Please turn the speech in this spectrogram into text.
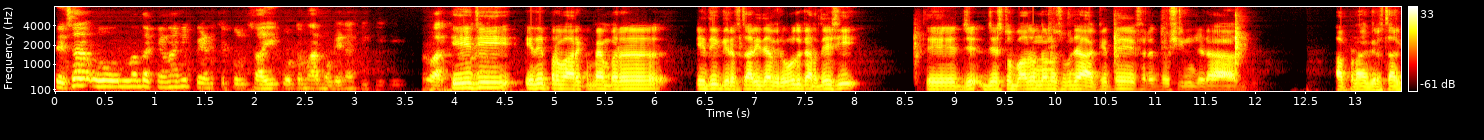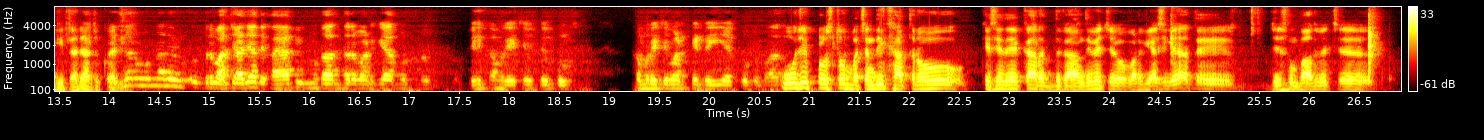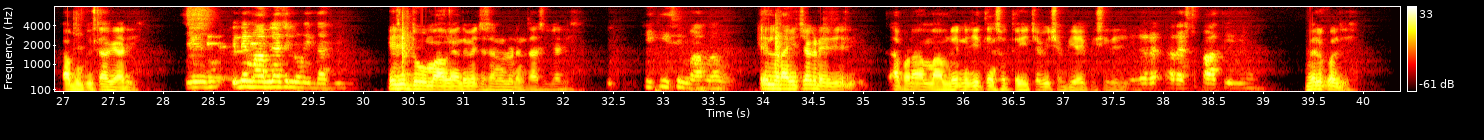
ਤੇ ਸਰ ਉਹ ਉਹਨਾਂ ਦਾ ਕਹਿਣਾ ਕਿ ਪਿੰਡ 'ਚ ਪੁਲਿਸ ਆਈ ਕੁੱਟਮਾਰ ਮੁੰਡੇ ਨਾਲ ਕੀਤੀ ਗਈ ਪਰਿਵਾਰਕ ਇਹ ਜੀ ਇਹਦੇ ਪਰਿਵਾਰਕ ਮੈਂਬਰ ਇਹਦੀ ਗ੍ਰਿਫਤਾਰੀ ਦਾ ਵਿਰੋਧ ਕਰਦੇ ਸੀ ਤੇ ਜਿਸ ਤੋਂ ਬਾਅਦ ਉਹਨਾਂ ਨੂੰ ਸਮਝਾ ਕੇ ਤੇ ਫਿਰ ਦੋਸ਼ੀ ਨੂੰ ਜਿਹੜਾ ਆਪਣਾ ਗ੍ਰਿਫਤਾਰ ਕੀਤਾ ਜਾ ਚੁੱਕਾ ਹੈ ਜੀ। ਸਰ ਉਹਨਾਂ ਨੇ ਦਰਵਾਜ਼ਾ ਜਿਹਾ ਦਿਖਾਇਆ ਕਿ ਮੁੰਡਾ ਅੰਦਰ ਵੜ ਗਿਆ ਇਹ ਕਮਰੇ 'ਚ ਤੇ ਪੁਲਿਸ ਕਮਰੇ 'ਚ ਵੜ ਕੇ ਡਈ ਹੈ ਕੁੱਟਮਾਰ ਉਹ ਜੀ ਪੁਲਿਸ ਤੋਂ ਬਚਣ ਦੀ ਖਾਤਰ ਉਹ ਕਿਸੇ ਦੇ ਘਰ ਦੁਕਾਨ ਦੇ ਵਿੱਚ ਵੜ ਗਿਆ ਸੀਗਾ ਤੇ ਜਿਸ ਨੂੰ ਬਾਅਦ ਵਿੱਚ ਕਾਬੂ ਕੀਤਾ ਗਿਆ ਜੀ। ਇਹ ਕਿੰਨੇ ਮਾਮਲਿਆਂ 'ਚ ਲੋੜੀਂਦਾ ਸੀ? ਇਹ ਜੀ ਦੋ ਮਾਮਲਿਆਂ ਦੇ ਵਿੱਚ ਸਾਨੂੰ ਲੜਿੰਦਾ ਸੀਗਾ ਜੀ। ਕੀ ਕੀ ਸੀ ਮਾਮਲਾ ਉਹ? ਇਹ ਲੜਾਈ ਝਗੜੇ ਜੀ। ਆਪਣਾ ਮਾਮਲੇ ਨੇ ਜੀ 323 24 26 ਆਈਪੀਸੀ ਦੇ ਜੀ। ਅਰੈਸਟ ਪਾਤੀ ਜੀ। ਬਿਲਕੁਲ ਜੀ।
